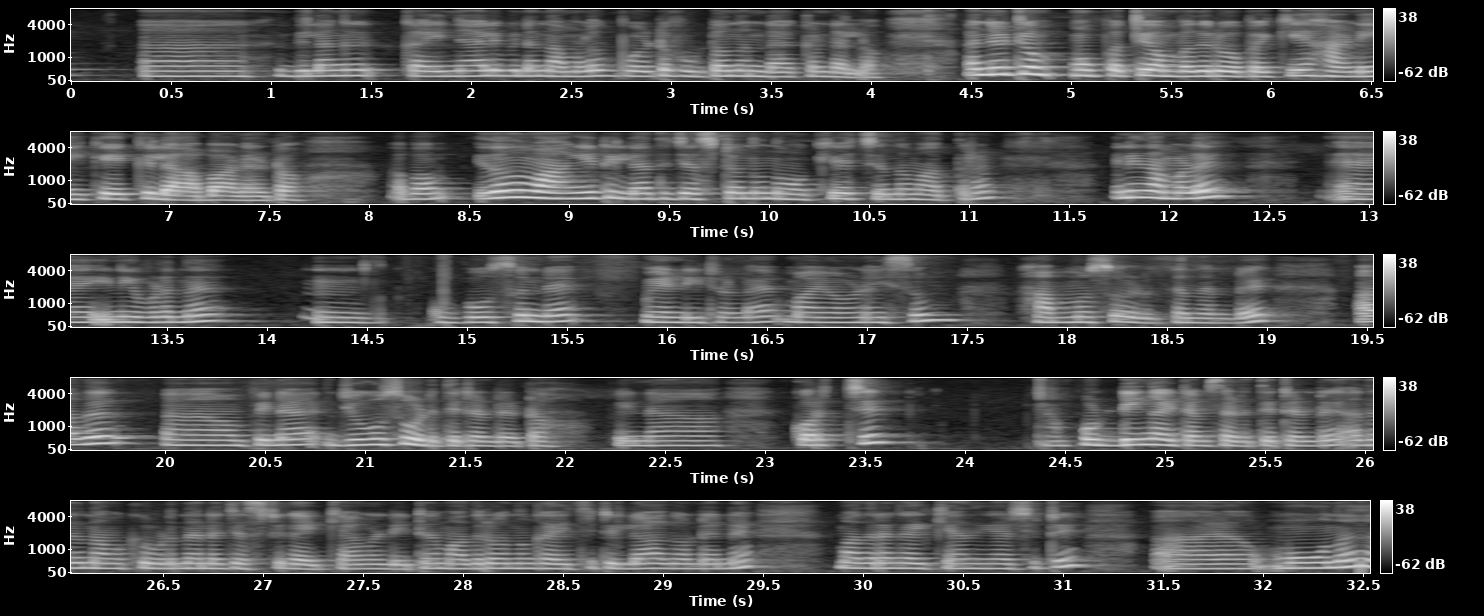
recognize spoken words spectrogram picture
ഇതിലങ്ങ് കഴിഞ്ഞാൽ പിന്നെ നമ്മൾ പോയിട്ട് ഫുഡൊന്നും ഉണ്ടാക്കണ്ടല്ലോ. അഞ്ഞൂറ്റി മുപ്പത്തി ഒമ്പത് രൂപയ്ക്ക് ഹണി കേക്ക് ലാഭമാണ് കേട്ടോ. അപ്പം ഇതൊന്നും വാങ്ങിയിട്ടില്ല അത് ജസ്റ്റ് ഒന്ന് നോക്കി വെച്ചെന്ന് മാത്രം. ഇനി നമ്മൾ ഇനി ഇവിടുന്ന് കുബൂസിന്റെ വേണ്ടിയിട്ടുള്ള മയോണൈസും ഹമ്മസും എടുക്കുന്നുണ്ട്. അത് പിന്നെ ജ്യൂസും എടുത്തിട്ടുണ്ട് കേട്ടോ. പിന്നെ കുറച്ച് പുഡിങ് ഐറ്റംസ് എടുത്തിട്ടുണ്ട്. അത് നമുക്ക് ഇവിടുന്ന് തന്നെ ജസ്റ്റ് കഴിക്കാൻ വേണ്ടിയിട്ട്. മധുരമൊന്നും കഴിച്ചിട്ടില്ല. അതുകൊണ്ട് തന്നെ മധുരം കഴിക്കാമെന്ന് വിചാരിച്ചിട്ട് മൂന്ന്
